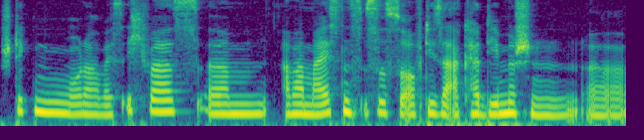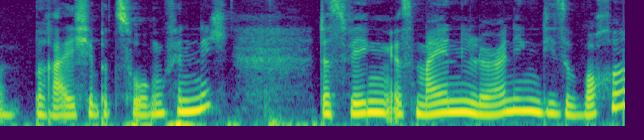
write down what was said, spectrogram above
sticken oder weiß ich was. Ähm, aber meistens ist es so auf diese akademischen äh, Bereiche bezogen, finde ich. Deswegen ist mein Learning diese Woche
